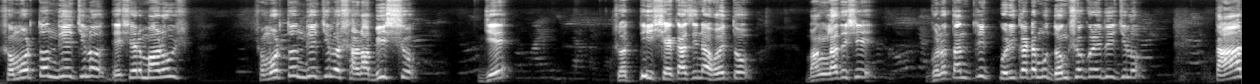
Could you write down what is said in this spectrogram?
সমর্থন দিয়েছিল দেশের মানুষ, সমর্থন দিয়েছিল সারা বিশ্ব যে সত্যি শেখ হাসিনা হয়তো বাংলাদেশে গণতান্ত্রিক পরিকাঠামো ধ্বংস করে দিয়েছিল। তার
